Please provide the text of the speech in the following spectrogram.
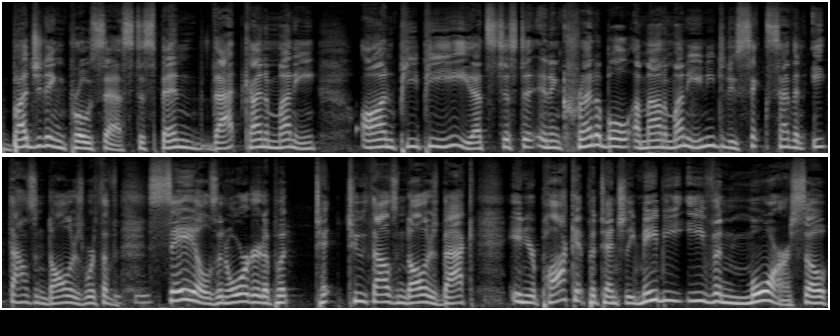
budgeting process to spend that kind of money on PPE. That's just a, an incredible amount of money. You need to do six, seven, eight thousand dollars worth of mm-hmm. sales in order to put $2,000 back in your pocket potentially, maybe even more. So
